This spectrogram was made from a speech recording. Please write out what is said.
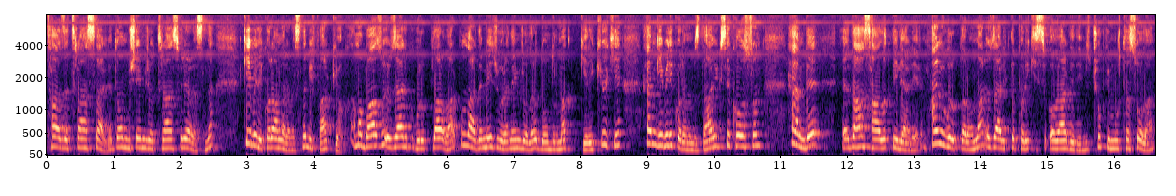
taze transferle donmuş embriyo transferi arasında gebelik oranları arasında bir fark yok. Ama bazı özel gruplar var. Bunlar da mecburen embriyoları dondurmak gerekiyor ki hem gebelik oranımız daha yüksek olsun hem de daha sağlıklı ilerleyelim. Hangi gruplar onlar? Özellikle polikistik over dediğimiz çok yumurtası olan,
